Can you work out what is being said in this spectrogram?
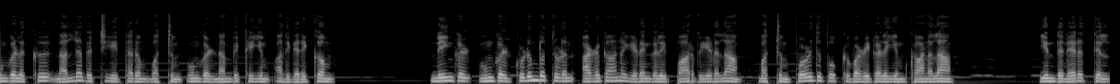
உங்களுக்கு நல்ல வெற்றியை தரும் மற்றும் உங்கள் நம்பிக்கையும் அதிகரிக்கும். நீங்கள் உங்கள் குடும்பத்துடன் அழகான இடங்களை பார்வையிடலாம் மற்றும் பொழுதுபோக்கு வழிகளையும் காணலாம். இந்த நேரத்தில்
